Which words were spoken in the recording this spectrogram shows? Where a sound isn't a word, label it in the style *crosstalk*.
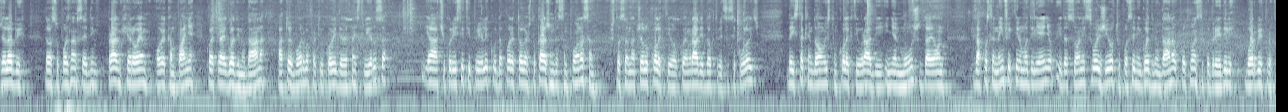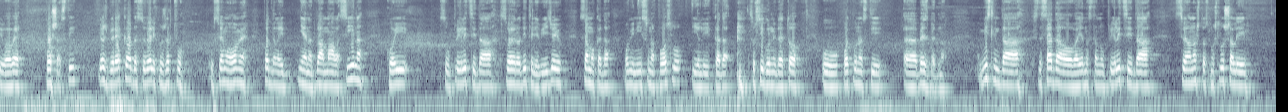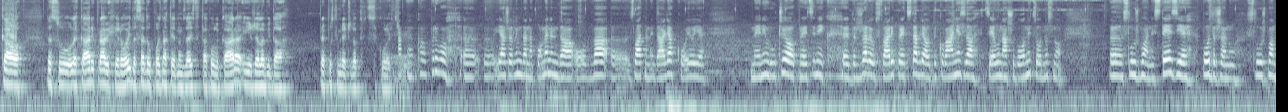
Želeo bih da vas upoznam sa jednim pravim herojem ove kampanje koja traje godinu dana, a to je borba protiv COVID-19 virusa. Ja ću koristiti priliku da pored toga što kažem da sam ponosan što sam na čelu kolektiva u kojem radi doktorica Sekulović, da istaknem da ovom istom kolektivu radi i njen muž, da je on zaposlen na infektivnom odeljenju i da su oni svoj život u poslednjih godinu dana u potpunosti podredili borbi protiv ove pošasti. Još bih rekao da su veliku žrtvu u svemu ovome podnela i njena dva mala sina koji su u prilici da svoje roditelje viđaju samo kada ovi nisu na poslu ili kada *clears throat* su sigurni da je to u potpunosti e, bezbedno. Mislim da ste sada ovaj, jednostavno u prilici da sve ono što smo slušali kao da su lekari pravi heroji, da sada upoznate jednog zaista takvog lekara i žela bi da prepustim reč doktorici Sekulović. Kao prvo, e, e, ja želim da napomenem da ova e, zlatna medalja koju je meni uručio predsjednik države u stvari predstavlja odlikovanje za celu našu bolnicu, odnosno službu anestezije, podržanu službom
